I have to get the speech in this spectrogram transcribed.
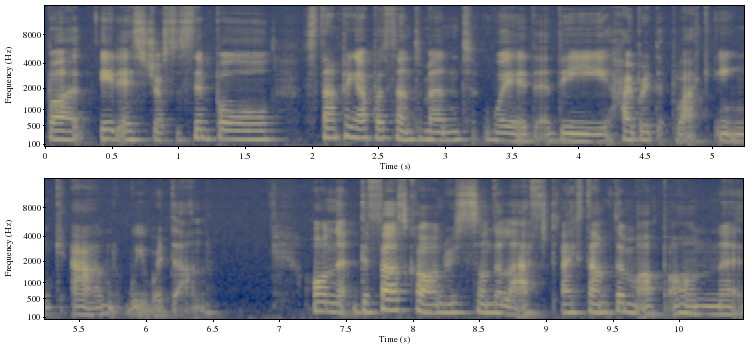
but it is just a simple stamping up a sentiment with the hybrid black ink and we were done. On the first card, which is on the left, I stamped them up on uh,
